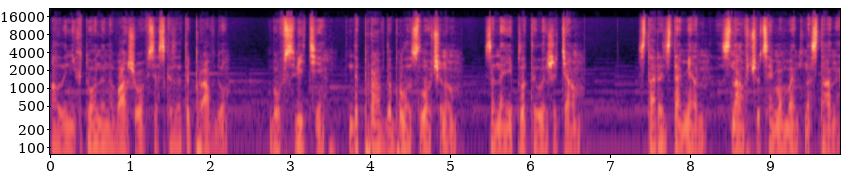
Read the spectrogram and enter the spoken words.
Але ніхто не наважувався сказати правду, бо в світі, де правда була злочином, за неї платили життям. Старець Дам'ян знав, що цей момент настане.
